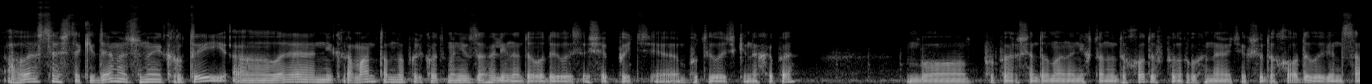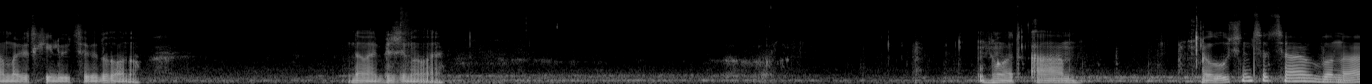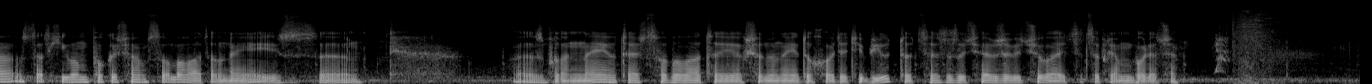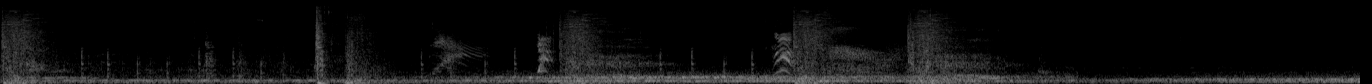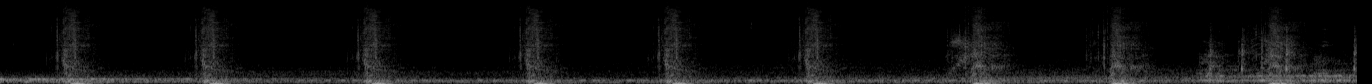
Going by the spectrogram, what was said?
Але все ж таки демедж в неї крутий, але нікромантам, наприклад, мені взагалі не доводилося ще пити бутилочки на ХП. Бо, по-перше, до мене ніхто не доходив, по-друге, навіть якщо доходили, він саме відхилюється від урону. Давай, біжи, мале. От, а лучниця ця, вона з архівом поки що слабовата в неї. І з, е, з теж слабовата. І якщо до неї доходять і б'ють, то це зазвичай вже відчувається. Це прям боляче.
